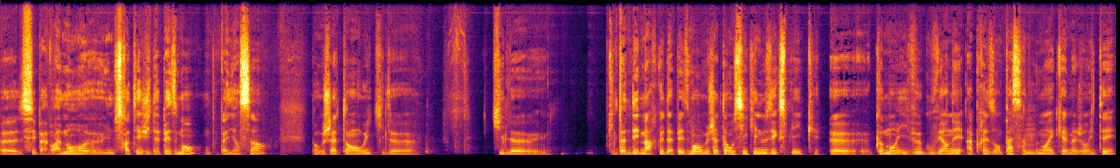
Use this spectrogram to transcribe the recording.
euh, c'est pas vraiment euh, une stratégie d'apaisement, on peut pas dire ça. Donc j'attends, oui, qu'il euh, qu'il qu'il donne des marques d'apaisement, mais j'attends aussi qu'il nous explique euh, comment il veut gouverner à présent, pas simplement avec quelle majorité.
